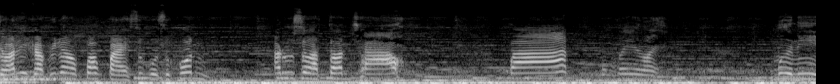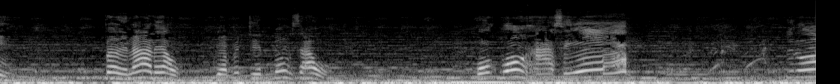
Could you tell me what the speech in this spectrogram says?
สวัสดีครับพี่น้องป้องไปสุขุสุขคนอรุณสวัสดิ์ตอนเช้าปาดมองไปหน่อย มือนี้เตยล่าแล้ว เกือบเป็นเจ็ดโมงเช้าหกโมงหาสิบพี่น้อ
